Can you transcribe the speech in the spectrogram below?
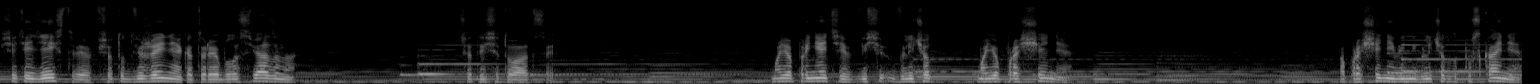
все те действия, все то движение, которое было связано с этой ситуацией. Мое принятие влечет мое прощение, а прощение влечет отпускание.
